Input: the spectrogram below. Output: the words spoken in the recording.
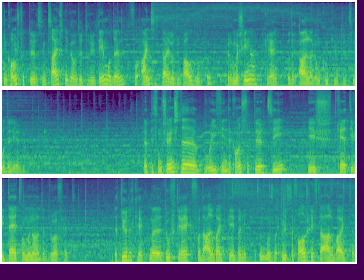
des Konstrukteurs sind Zeichnungen oder 3D-Modelle von Einzelteilen oder Baugruppen für Maschinen, Geräte oder Anlagen am Computer zu modellieren. Etwas vom Schönsten, was ich finde, Konstrukteur zu sein, ist die Kreativität, die man noch an dem Beruf hat. Natürlich kriegt man die Aufträge von den Arbeitgeber und muss nach gewissen Vorschriften arbeiten.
